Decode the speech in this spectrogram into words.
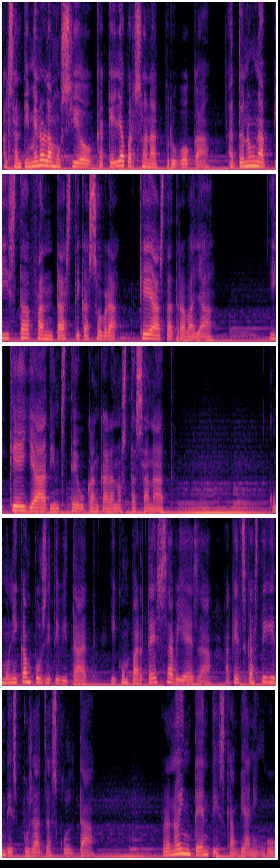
El sentiment o l'emoció que aquella persona et provoca et dona una pista fantàstica sobre què has de treballar i què hi ha dins teu que encara no està sanat. Comunica amb positivitat i comparteix saviesa a aquells que estiguin disposats a escoltar. Però no intentis canviar ningú,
